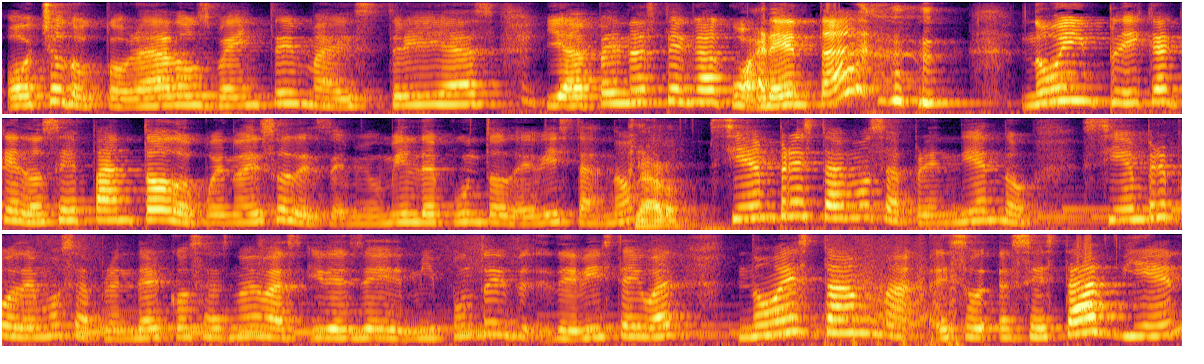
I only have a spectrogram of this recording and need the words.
8 doctorados, 20 maestrías y apenas tenga 40, no implica que lo sepan todo, bueno, eso desde mi humilde punto de vista, ¿no? Claro. Siempre estamos aprendiendo, siempre podemos aprender cosas nuevas y desde mi punto de vista igual, no está mal, eso, o sea, está bien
